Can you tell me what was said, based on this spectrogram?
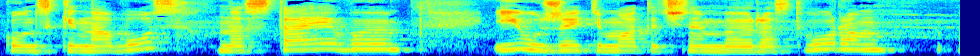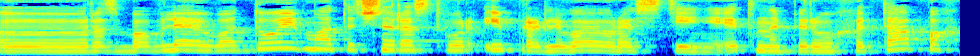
конский навоз. Настаиваю и уже этим маточным раствором э, разбавляю водой маточный раствор и проливаю растения. Это на первых этапах.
